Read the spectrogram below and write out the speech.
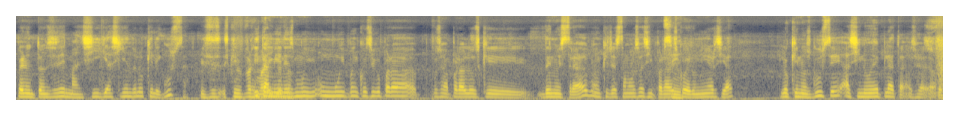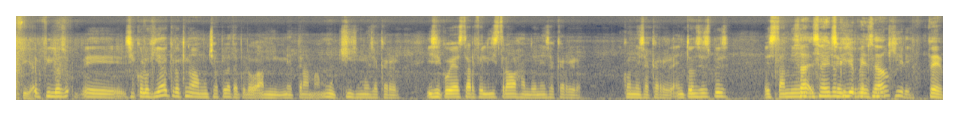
Pero entonces el man sigue haciendo lo que le gusta. es, es- que me parece Y también es muy, un muy buen consejo para, o sea, para los que de nuestra edad, bueno, que ya estamos así para Sí. escoger universidad, lo que nos guste, así no de plata. O sea, eh, eh, psicología creo que no da mucha plata, pero a mí me trama muchísimo esa carrera. Y sé que voy a estar feliz trabajando en esa carrera, con esa carrera. Entonces, pues, es también ¿Sabe- sabe lo que yo he pensado? quiere. Fe,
